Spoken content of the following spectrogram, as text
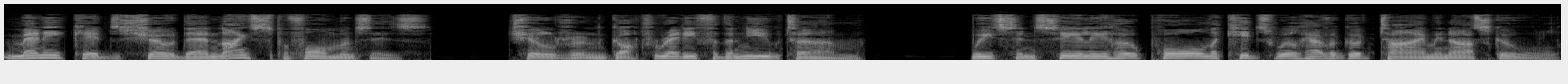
many kids showed their nice performances. Children got ready for the new term. We sincerely hope all the kids will have a good time in our school.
